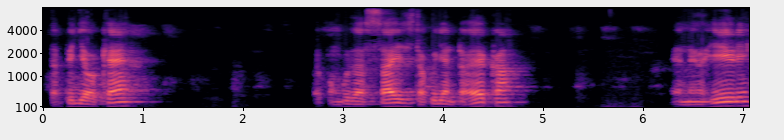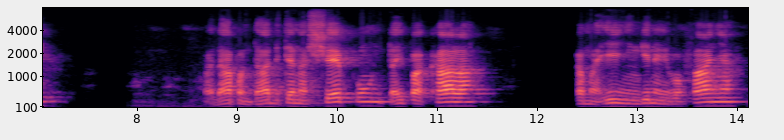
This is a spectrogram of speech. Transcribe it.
Nitapiga okay. Nitapunguza size, nitakuja nitaweka eneo hili. Baada hapo nitaadi tena shape, nitaipa color kama hii nyingine nilivyofanya.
